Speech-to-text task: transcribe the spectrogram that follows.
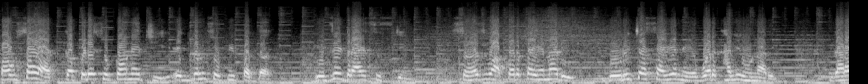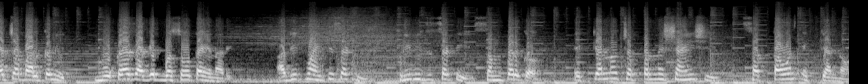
पावसाळ्यात कपडे सुकवण्याची एकदम सोपी पद्धत. इझी ड्राय सिस्टीम सहज वापरता येणारी दोरीच्या साह्याने वर खाली होणारी. घराच्या बाल्कनीत मोकळ्या जागेत बसवता येणारी. अधिक माहितीसाठी फ्री विजिटसाठी संपर्क एक्क्याण्णव छप्पन्न शहाऐंशी सत्तावन्न एक्क्याण्णव.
